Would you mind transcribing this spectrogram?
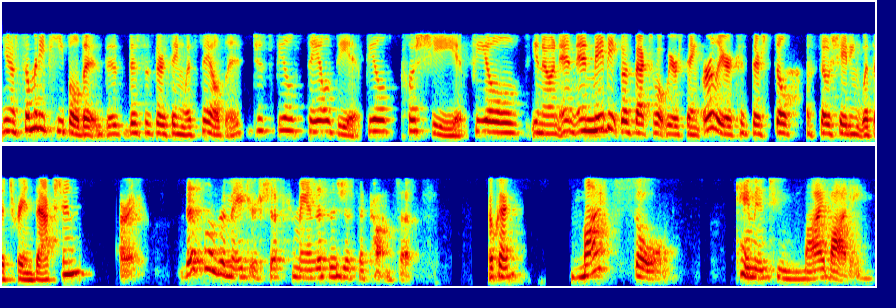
You know, so many people that th- this is their thing with sales. It just feels salesy. It feels pushy. It feels, you know, and, and, and maybe it goes back to what we were saying earlier because they're still associating with a transaction. All right. This was a major shift for me, and this is just a concept. Okay. My soul came into my body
